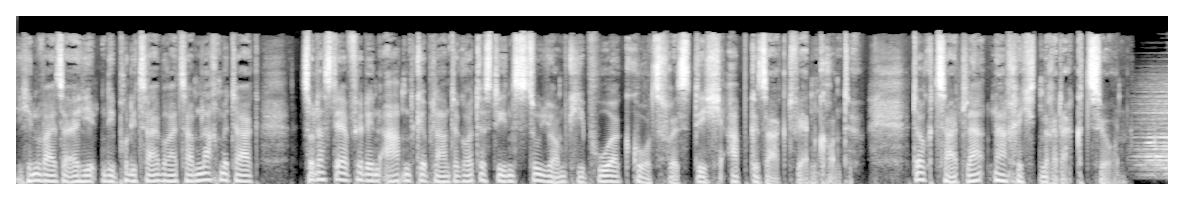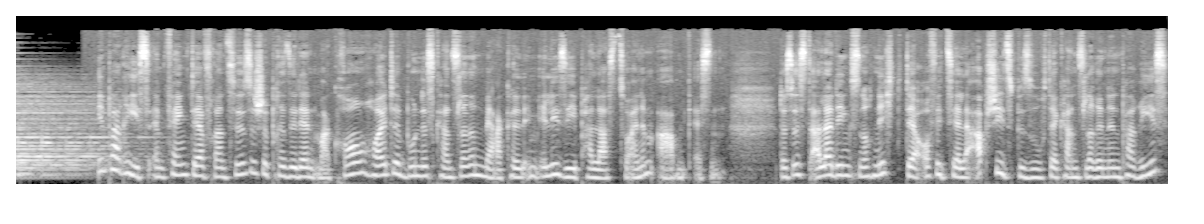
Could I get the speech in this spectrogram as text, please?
Die Hinweise erhielten die Polizei bereits am Nachmittag, sodass der für den Abend geplante Gottesdienst zu Yom Kippur kurzfristig abgesagt werden konnte. Dirk Zeitler, Nachrichtenredaktion. In Paris empfängt der französische Präsident Macron heute Bundeskanzlerin Merkel im Élysée-Palast zu einem Abendessen. Das ist allerdings noch nicht der offizielle Abschiedsbesuch der Kanzlerin in Paris.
